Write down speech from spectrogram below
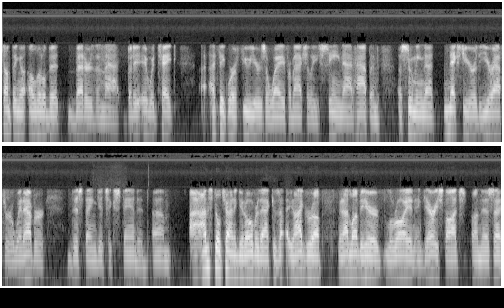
something a, a little bit better than that. But it, it would take, I think we're a few years away from actually seeing that happen, assuming that next year or the year after or whenever this thing gets expanded. Um, I, I'm still trying to get over that because you know I grew up. I mean, I'd love to hear Leroy and, and Gary's thoughts on this. I,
